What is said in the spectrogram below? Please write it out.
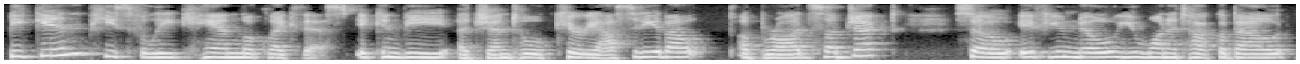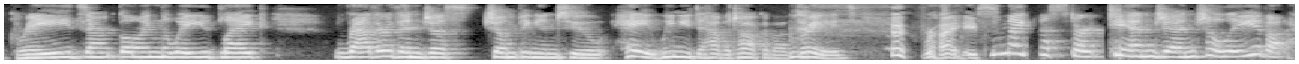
begin peacefully can look like this it can be a gentle curiosity about a broad subject. So if you know you want to talk about grades aren't going the way you'd like, rather than just jumping into, hey, we need to have a talk about grades. right. You might just start tangentially about,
